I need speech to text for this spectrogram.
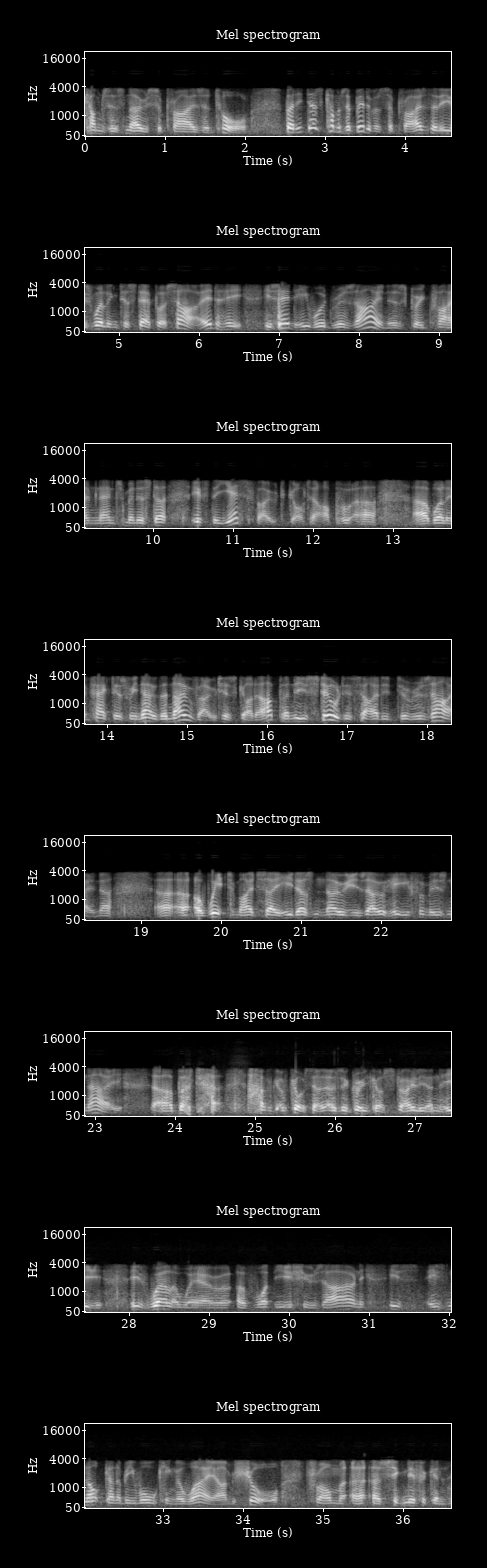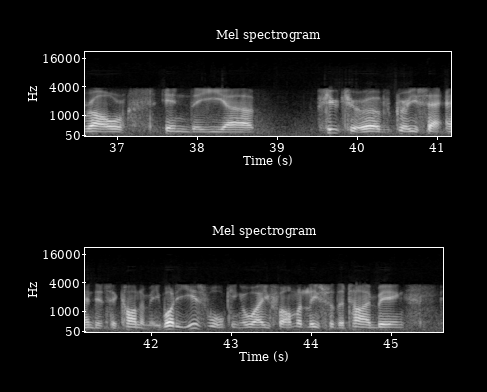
comes as no surprise at all. But it does come as a bit of a surprise that he's willing to step aside. He he said he would resign as Greek finance minister if the yes vote got up. Uh, uh, well, in fact, as we know, the no vote has got up, and he's still decided to resign. Uh, uh, a wit might say he doesn't know his oh he from his nay. Uh, but uh, of course, uh, as a Greek Australian, he he's well aware of what the issues are, and he's he's not going to be walking away, I'm sure, from a, a significant role in the uh, future of Greece and its economy. What he is walking away from, at least for the time being,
